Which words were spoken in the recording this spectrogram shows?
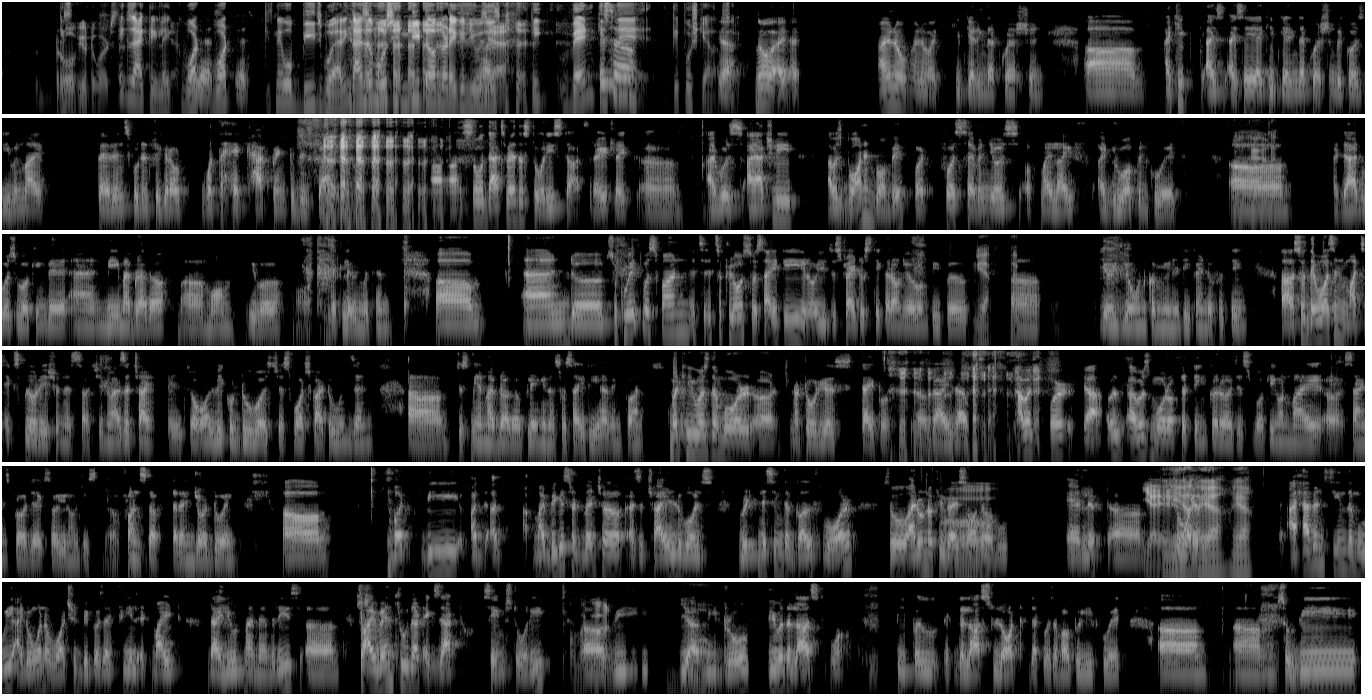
Drove you towards this. exactly like what Yes, what yes. किसने वो बीज बोया? I think that's the most Hindi term that I can use is कि when It's किसने a- कि push किया था? Yeah. Sorry. No, I, I, I know, I know. I keep getting that question. Um, I keep, I, I say I keep getting that question because even my parents couldn't figure out what the heck happened to this guy. uh, so that's where the story starts, right? Like, um I was, I actually, I was born in Bombay, but first seven years of my life, I grew up in Kuwait. Um, my dad was working there, and me, my brother, uh, mom, we were uh, like living with him. Um, and uh, so Kuwait was fun. It's it's a closed society. You know, you just try to stick around your own people Yeah. yeah. uh, your, your own community kind of a thing. Uh, so there wasn't much exploration as such, you know, as a child. So all we could do was just watch cartoons and uh, just me and my brother playing in a society, having fun. But he was the more uh, notorious type of uh, guys. I was, I was more, yeah, I was, I was more of the tinkerer, just working on my uh, science projects or you know, just uh, fun stuff that I enjoyed doing. Um, but we uh, uh, my biggest adventure as a child was witnessing the gulf war so i don't know if you guys saw the Oh. movie airlift um, Yeah, yeah, Yeah. yeah. Yeah. Yeah. Yeah. I haven't seen the movie. I don't want to watch it because i feel it might dilute my memories. Um, so i went through that exact same story. Oh my uh, god. we yeah we drove. We were the last people like the last lot that was about to leave kuwait. Um, um, so we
